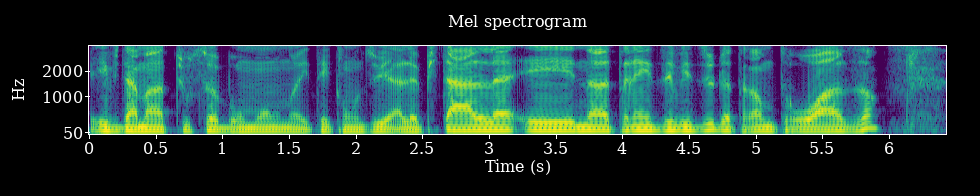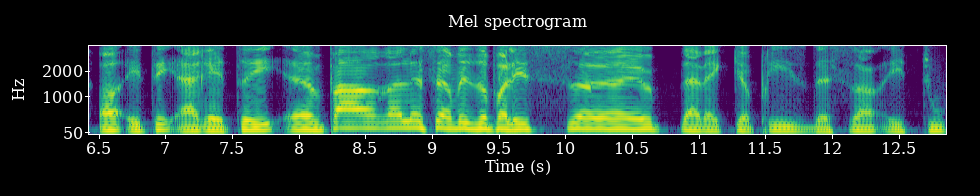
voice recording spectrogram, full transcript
Évidemment, tout ce beau monde a été conduit à l'hôpital et notre individu de 33 ans a été arrêté euh, par le service de police euh, avec prise de sang et tout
